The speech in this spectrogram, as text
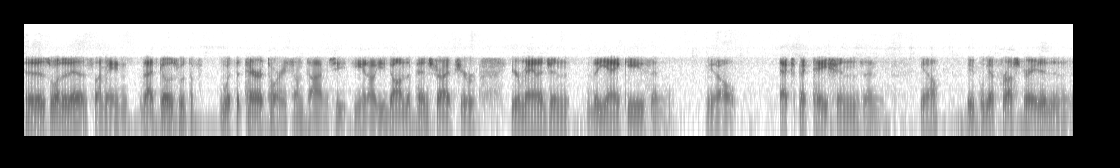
it is what it is. I mean, that goes with the with the territory. Sometimes you you know you don the pinstripes. You're you're managing the Yankees, and you know expectations, and you know people get frustrated, and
